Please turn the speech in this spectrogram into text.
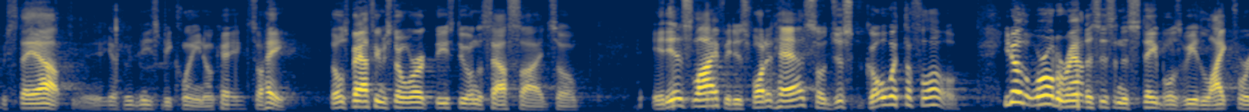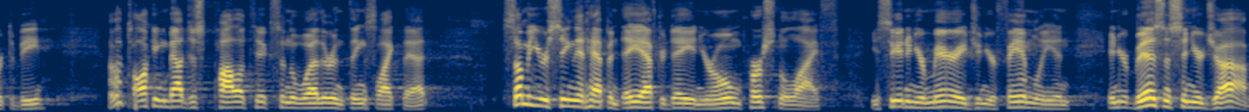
we stay out. It needs to be clean, okay? So hey, those bathrooms don't work, these do on the south side. So it is life, it is what it has, so just go with the flow. You know, the world around us isn't as stable as we'd like for it to be. I'm not talking about just politics and the weather and things like that. Some of you are seeing that happen day after day in your own personal life. You see it in your marriage, in your family, and in your business, and your job.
